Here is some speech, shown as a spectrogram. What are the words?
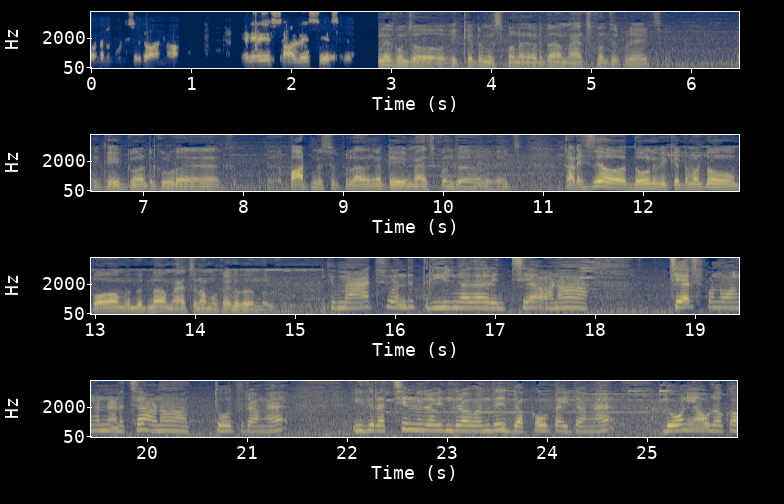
கொண்டு வந்து முடிச்சிருக்க வேண்டாம் எனிவேஸ் ஆல்வேஸ் சிஎஸ்கே இன்னும் கொஞ்சம் விக்கெட்டு மிஸ் பண்ணங்காட்டி தான் மேட்ச் கொஞ்சம் இப்படி ஆயிடுச்சு. கெய்க்வாட்டு கூட பார்ட்னர்ஷிப் இல்லாதங்காட்டி மேட்ச் கொஞ்சம் இதாயிடுச்சு. கடைசியாக தோனி விக்கெட் மட்டும் போகாமல் இருந்திருந்தா மேட்ச் நம்ம கையில் தான் இருந்திருக்கும். இன்னைக்கு மேட்ச் வந்து த்ரில்லிங்காக தான் இருந்துச்சு. ஆனால் சேர்ஸ் பண்ணுவாங்கன்னு நினச்சேன். ஆனால் தோத்துட்டாங்க. இது ரச்சின் ரவீந்திரா வந்து டக் அவுட் ஆயிட்டாங்க. தோனி அவ்வளோக்கா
